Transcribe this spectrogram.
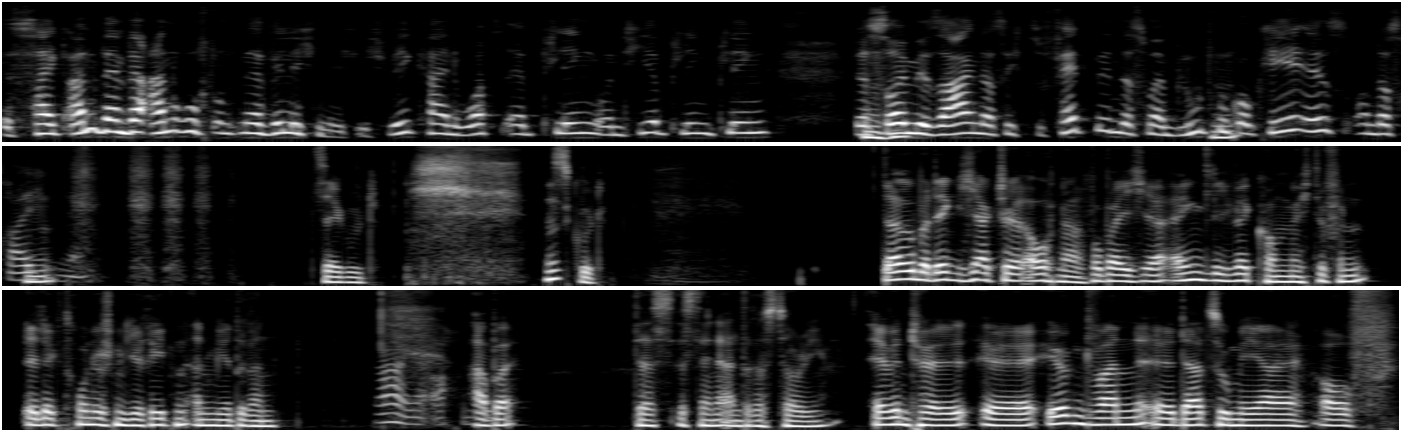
es zeigt an, wenn wer anruft und mehr will ich nicht. Ich will kein WhatsApp-Pling und hier Pling Pling. Das mhm. soll mir sagen, dass ich zu fett bin, dass mein Blutdruck mhm. okay ist und das reicht mhm. mir. Sehr gut. Das ist gut. Darüber denke ich aktuell auch nach, wobei ich ja eigentlich wegkommen möchte von elektronischen Geräten an mir dran. Ah ja, ach. Nee. Aber das ist eine andere Story. Eventuell äh, irgendwann äh, dazu mehr auf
